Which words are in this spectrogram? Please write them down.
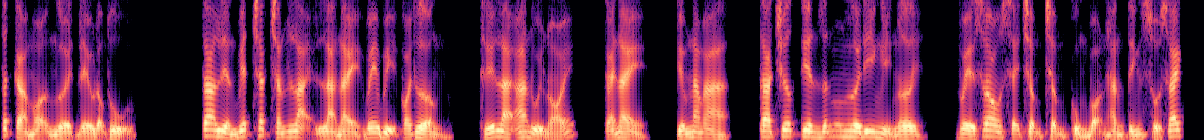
Tất cả mọi người đều độc thủ ta liền biết chắc chắn lại là này bê bị coi thường, thế là an ủi nói, cái này, kiếm nam a ta trước tiên dẫn ngươi đi nghỉ ngơi, về sau sẽ chậm chậm cùng bọn hắn tính sổ sách.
